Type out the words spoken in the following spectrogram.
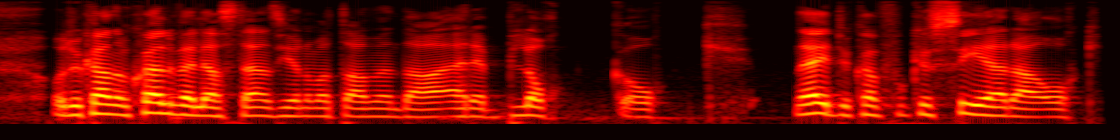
Och du kan själv välja stance genom att använda är det block och nej, du kan fokusera och eh,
